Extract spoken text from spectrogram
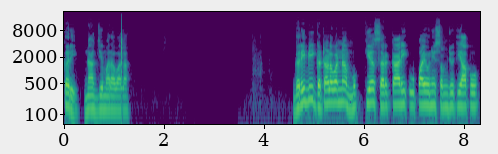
કરી નાખજે મારા વાલા. ગરીબી ઘટાડવાના મુખ્ય સરકારી ઉપાયોની સમજૂતી આપો.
